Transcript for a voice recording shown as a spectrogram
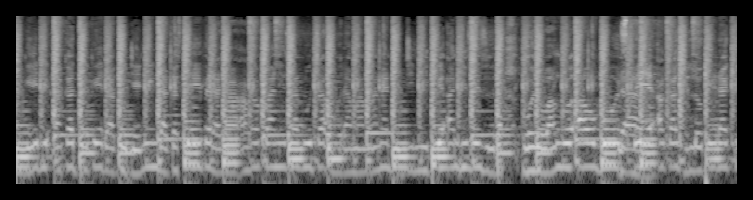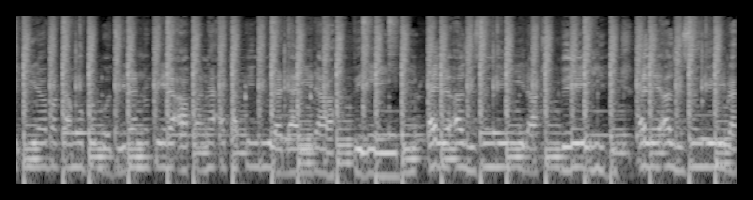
mugedi akadzokera kujeni ndakasevera zvaakakwanisa vakamutungidzira vakamutungudzira nokera apana akapindura daira bebi aive azvisungirira bebi aive azvisungirira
